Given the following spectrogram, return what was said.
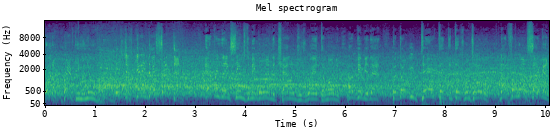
What a crafty maneuver. He's just getting dissected. Everything seems to be going the challenger's way at the moment. I'll give you that. But don't you dare think that this one's over. Not for one second.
